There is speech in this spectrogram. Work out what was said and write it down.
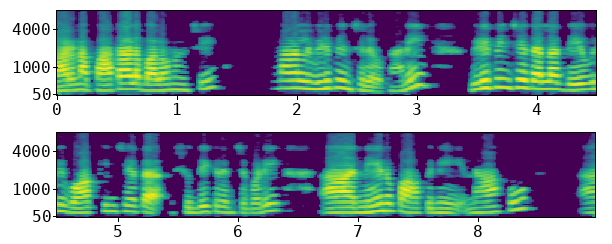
మరణ పాతాళ బలం నుంచి మనల్ని విడిపించలేవు. కానీ విడిపించేదల్లా దేవుని వాక్యం చేత శుద్ధీకరించబడి ఆ నేను పాపిని నాకు ఆ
